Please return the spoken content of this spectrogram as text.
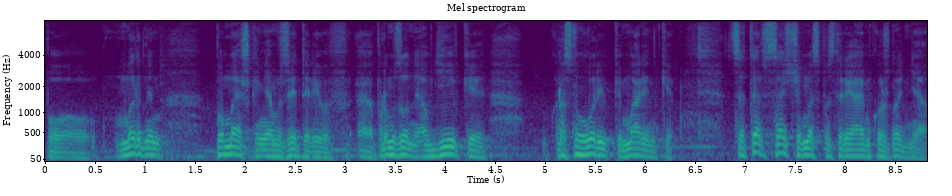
по мирним помешканням жителів е, промзони Авдіївки, Красногорівки, Мар'їнки. Це те все, що ми спостерігаємо кожного дня.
